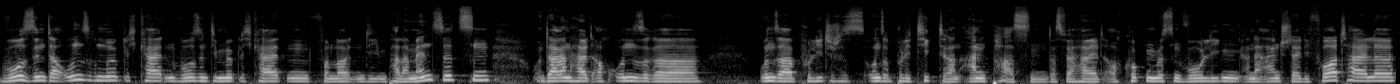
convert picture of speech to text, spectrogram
wo sind da unsere Möglichkeiten, wo sind die Möglichkeiten von Leuten, die im Parlament sitzen? Und daran halt auch unsere, unser politisches, unsere Politik daran anpassen, dass wir halt auch gucken müssen, wo liegen an der einen Stelle die Vorteile,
